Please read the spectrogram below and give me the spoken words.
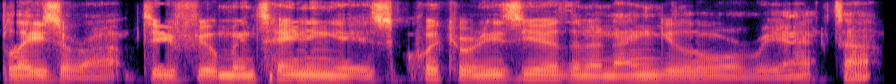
Blazor app. Do you feel maintaining it is quicker and easier than an Angular or React app?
